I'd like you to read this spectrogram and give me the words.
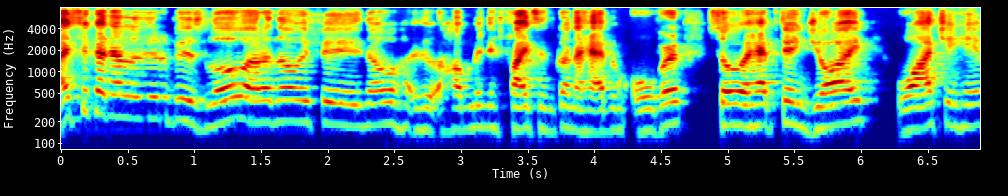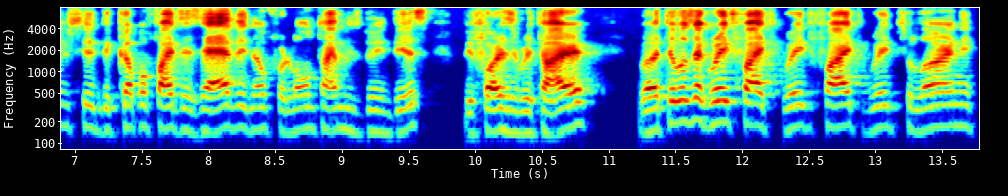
I see Canelo a little bit slow. I don't know if you know how many fights is gonna have him over. So I have to enjoy watching him. See the couple fights he's having. You know, for a long time he's doing this before he's retired. But it was a great fight, great fight, great to learn.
